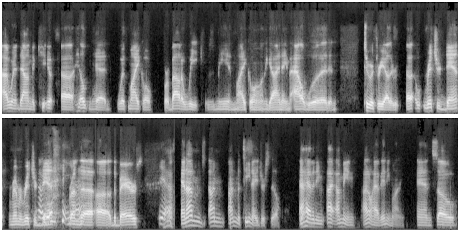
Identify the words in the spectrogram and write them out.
I went down to uh, Hilton Head with Michael for about a week. It was me and Michael and a guy named Al Wood and two or three other uh, Richard Dent. Remember Richard oh, Dent yeah. from yeah. the uh, the Bears? Yeah. And I'm I'm I'm a teenager still. I haven't even. I, I mean, I don't have any money, and so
